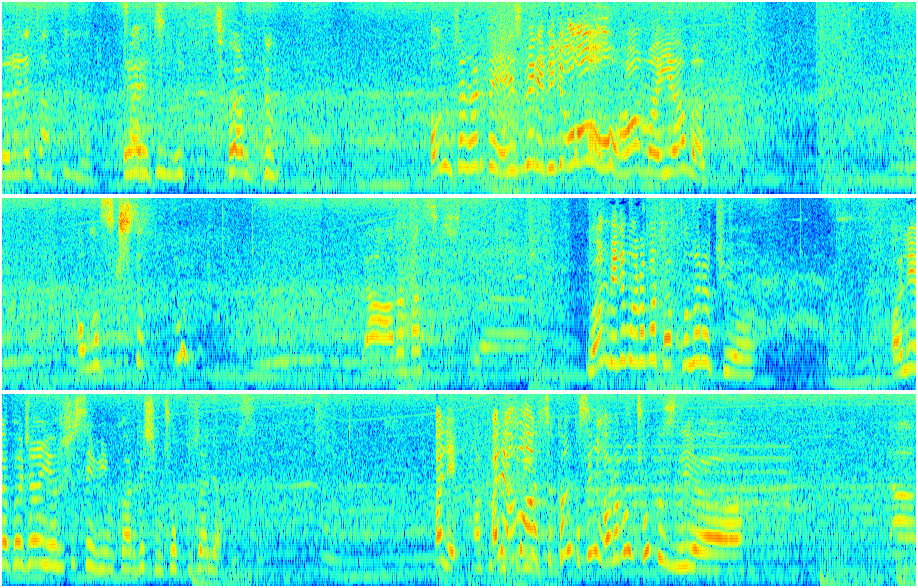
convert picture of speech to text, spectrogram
Dönene taktın mı? Evet. Çarptım. Oğlum sen haritayı ezbere biliyor. Oha manyağa bak. Allah sıkıştım. ya araba sıkıştı ya. Lan benim araba taklalar atıyor. Ali yapacağın yarışı seveyim kardeşim. Çok güzel yapmışsın. Ali, Artık Ali ama aslında kanka senin araban çok hızlı ya. Ya ya.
